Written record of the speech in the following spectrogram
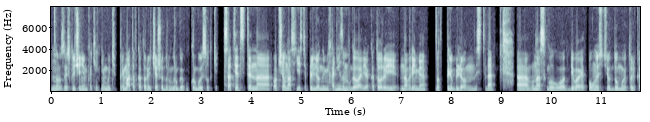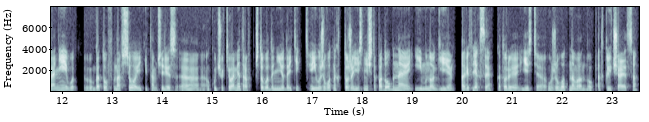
Ну, за исключением каких-нибудь приматов, которые чешут друг друга круглые сутки. Соответственно, вообще у нас есть определенный механизм в голове, который на время вот, влюбленности, да, а, у нас голову отбивает полностью, думаю только о ней, вот готов на все, идти там через э, кучу километров, чтобы до нее дойти. И у животных тоже есть нечто подобное, и многие рефлексы, которые есть э, у животного, ну, отключаются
